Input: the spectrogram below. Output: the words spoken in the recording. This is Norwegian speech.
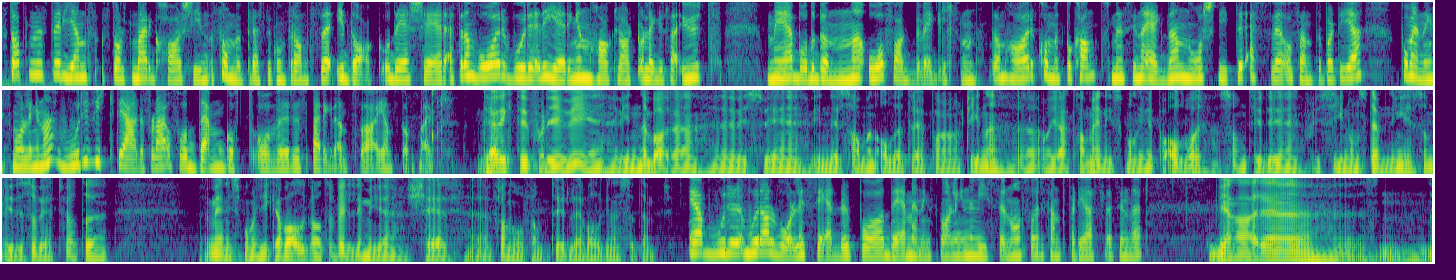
Statsminister Jens Stoltenberg har sin sommerprestekonferanse i dag. og Det skjer etter en vår hvor regjeringen har klart å legge seg ut med både bøndene og fagbevegelsen. Den har kommet på kant med sine egne. Nå sliter SV og Senterpartiet på meningsmålingene. Hvor viktig er det for deg å få dem godt over sperregrensa, Jens Stoltenberg? Det er viktig fordi vi vinner bare eh, hvis vi vinner sammen alle tre partiene. Eh, og jeg tar meningsmålinger på alvor, samtidig, for de sier noe om stemninger. Samtidig så vet vi at eh, meningsmålinger ikke er valg, og at veldig mye skjer fra nå fram til valget neste september. Ja, hvor, hvor alvorlig ser du på det meningsmålingene viser nå for Senterpartiet og SV sin del? Det er eh,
